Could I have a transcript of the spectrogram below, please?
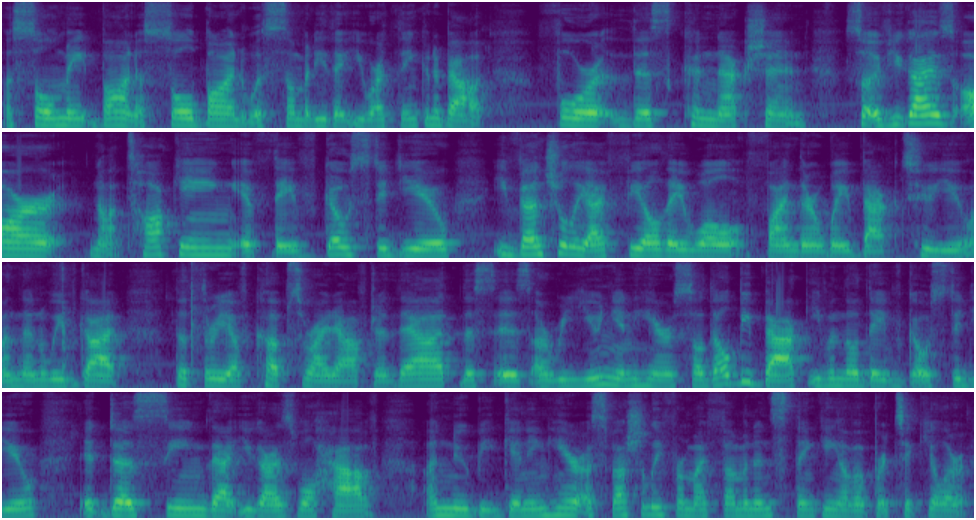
a soulmate bond, a soul bond with somebody that you are thinking about for this connection. So if you guys are not talking, if they've ghosted you, eventually I feel they will find their way back to you. And then we've got the Three of Cups right after that. This is a reunion here. So they'll be back even though they've ghosted you. It does seem that you guys will have a new beginning here, especially for my feminines thinking of a particular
